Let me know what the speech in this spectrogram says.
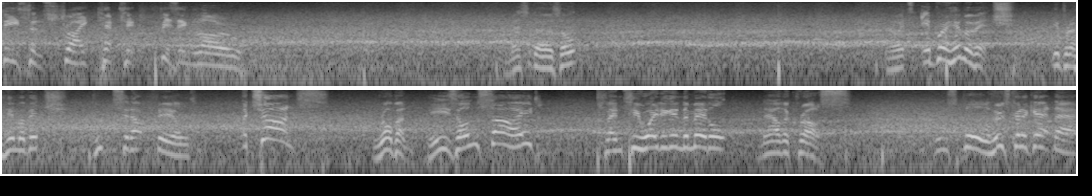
Decent strike, kept it fizzing low. Mesut Ozil. Now it's Ibrahimovic. Ibrahimovic boots it upfield. A chance! Robin, he's onside. Plenty waiting in the middle. Now the cross. Loose ball, who's going to get there?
